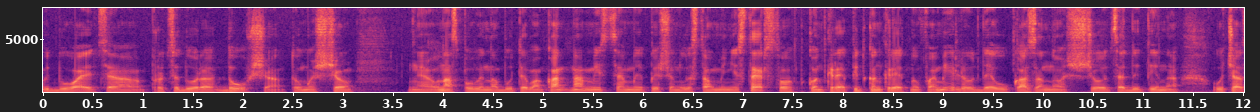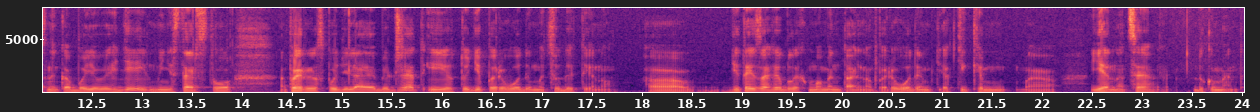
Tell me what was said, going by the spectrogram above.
відбувається процедура довша, тому що у нас повинно бути вакантне місце. Ми пишемо листа в міністерство під конкретну фамілію, де указано, що це дитина учасника бойових дій. Міністерство перерозподіляє бюджет і тоді переводимо цю дитину. Дітей загиблих моментально переводимо, як тільки е, є на це документ.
